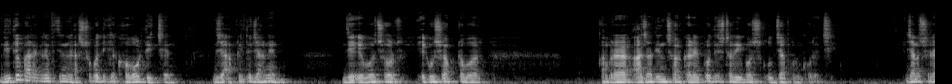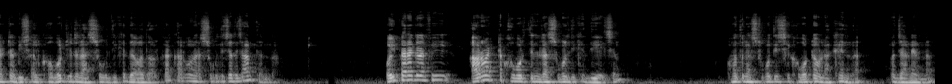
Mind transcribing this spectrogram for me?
দ্বিতীয় প্যারাগ্রাফ তিনি রাষ্ট্রপতিকে খবর দিচ্ছেন যে, আপনি তো জানেন যে এবছর একুশে অক্টোবর আমরা আজাদিন সরকারের প্রতিষ্ঠা দিবস উদযাপন করেছি। যেন সেটা একটা বিশাল খবর যেটা রাষ্ট্রপতিকে দেওয়া দরকার, কারণ রাষ্ট্রপতি সেটা জানতেন না। ওই প্যারাগ্রাফে আরও একটা খবর তিনি রাষ্ট্রপতিকে দিয়েছেন। হয়তো রাষ্ট্রপতি সে খবরটাও রাখেন না বা জানেন না।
